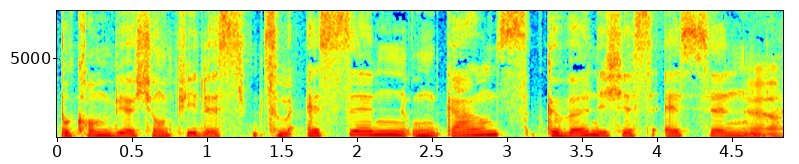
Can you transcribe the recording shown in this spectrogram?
bekommen wir schon vieles zum Essen und ganz gewöhnliches Essen. Ja.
